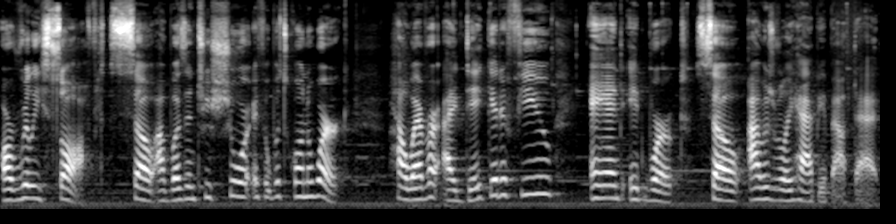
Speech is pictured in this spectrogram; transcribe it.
are really soft. So I wasn't too sure if it was going to work. However, I did get a few and it worked. So I was really happy about that.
